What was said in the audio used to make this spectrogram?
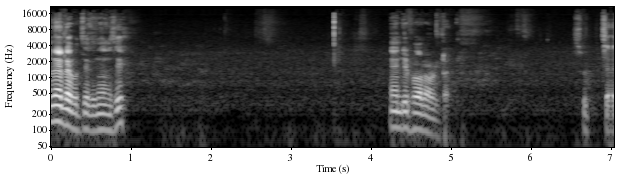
ഇതിനല്ലേ കുത്തിരുന്നു C ninety four volt. Switch.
